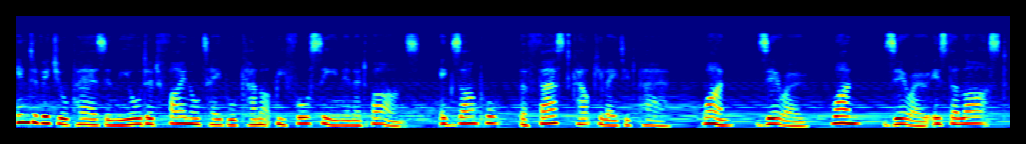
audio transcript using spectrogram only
individual pairs in the ordered final table cannot be foreseen in advance. Example, the first calculated pair, 1, 0, 1, 0 is the last,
